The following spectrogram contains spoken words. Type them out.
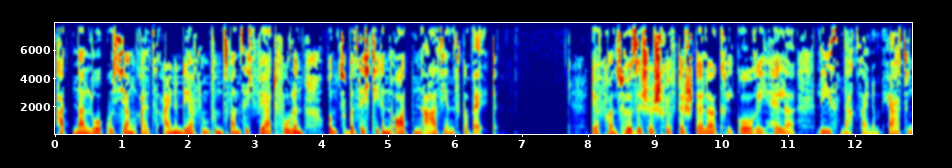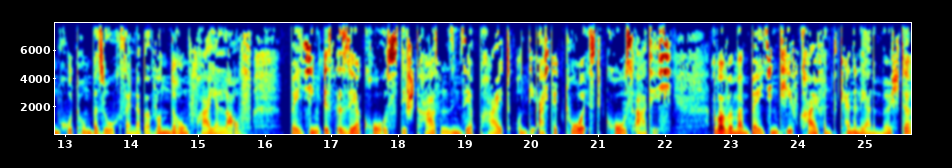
hat Nanluo Guxiang als einen der 25 wertvollen und zu besichtigen Orten Asiens gewählt. Der französische Schriftsteller Grigori Heller ließ nach seinem ersten Hutong-Besuch seiner Bewunderung freien Lauf. Beijing ist sehr groß, die Straßen sind sehr breit und die Architektur ist großartig. Aber wenn man Beijing tiefgreifend kennenlernen möchte,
